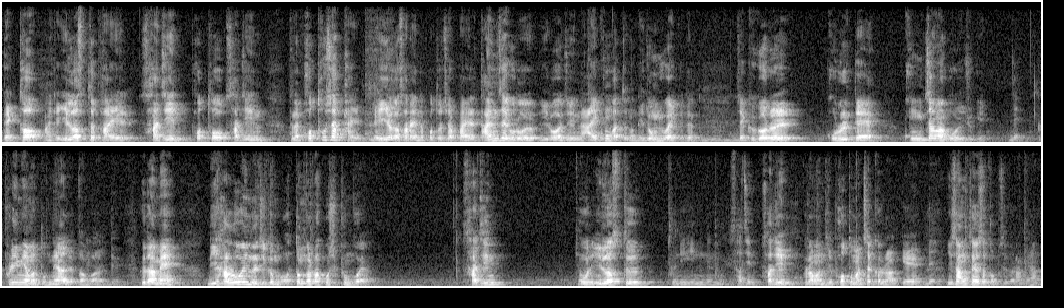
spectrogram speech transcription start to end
벡터 그러니까 일러스트 파일 사진 photo 사진 그다음에 Photoshop 파일 layer가 살아있는 Photoshop 파일 단색으로 이루어져 있는 아이콘 같은 건 네 종류가 있거든. 이제 그거를 고를 때 공짜만 보여주게 네. 프리미엄은 돈 내야 돼 다운받을 때그 다음에 네 할로윈을 지금 어떤 걸 받고 싶은 거야? 사진? 혹은 좀 일러스트 분위기 있는 사진. 사진. 그러면 이제 photo만 체크를 할게. 네. 이 상태에서 검색을 하면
